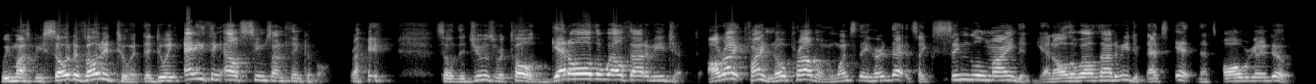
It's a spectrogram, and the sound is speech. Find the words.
we must be so devoted to it that doing anything else seems unthinkable, right? So the Jews were told, get all the wealth out of Egypt. All right, fine, no problem. And once they heard that, it's like single minded, get all the wealth out of Egypt. That's it. That's all we're going to do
